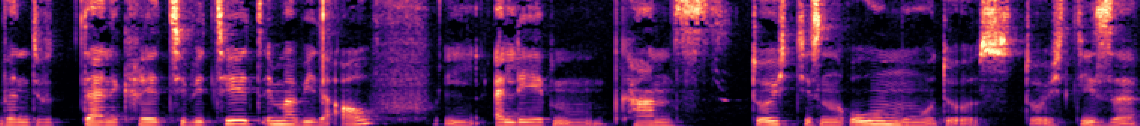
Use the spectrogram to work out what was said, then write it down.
wenn du deine Kreativität immer wieder auferleben kannst, durch diesen Ruhemodus, durch diese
